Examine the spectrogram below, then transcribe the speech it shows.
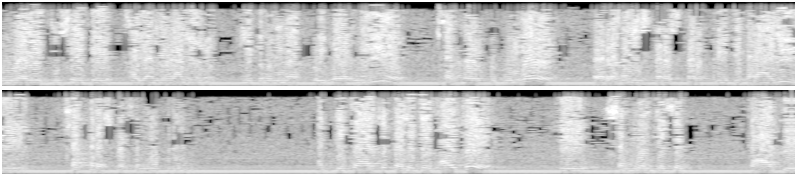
वो एक दूसरे के खा जाने वाले हैं लेकिन उनमें कोई बैर नहीं है सब बैर को भूल गए और रहे इस परस्पर प्रीति बढ़ाई सब परस्पर सम्मत विचार से पहले देखा थे कि सब लोग जैसे कहा कि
